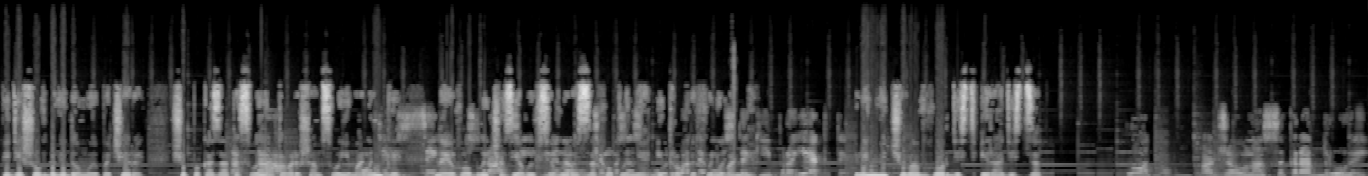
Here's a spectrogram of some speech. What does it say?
підійшов до відомої печери, щоб показати своїм товаришам свої малюнки, на його обличчі з'явився вираз захоплення і трохи хвилювання. Він відчував гордість і радість за Ладно, адже у нас секрет другий,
